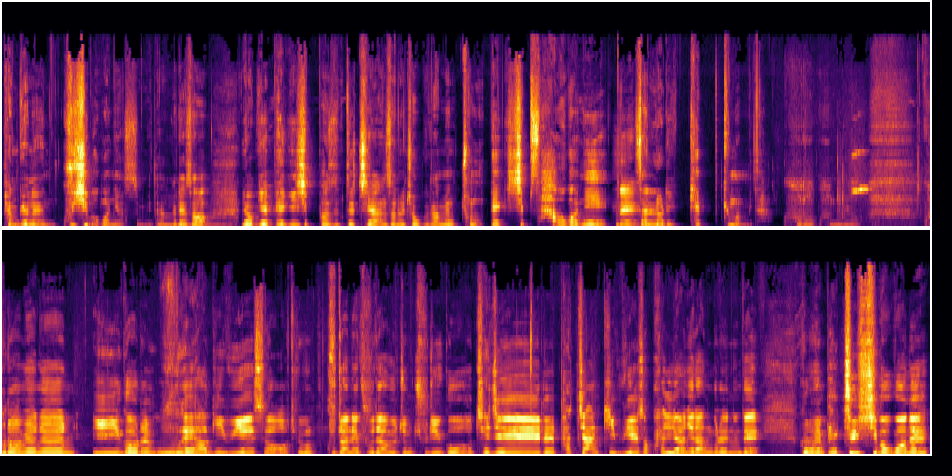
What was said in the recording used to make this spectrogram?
평균은 90억 원이었습니다. 그래서 여기에 120% 제한선을 적용하면 총 114억 원이 네. 셀러리 캡 규모입니다. 그렇군요. 그러면은 이거를 우회하기 위해서 어떻게 보면 구단의 부담을 좀 줄이고 제재를 받지 않기 위해서 8년이라는 걸 했는데 그러면 170억 원을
